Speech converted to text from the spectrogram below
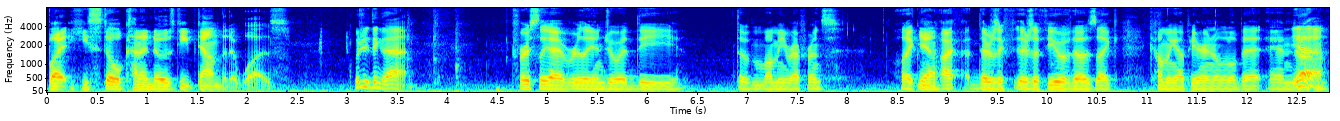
but he still kind of knows deep down that it was. What do you think of that? Firstly, I really enjoyed the the mummy reference. Like, Yeah. I, there's a there's a few of those like coming up here in a little bit, and Yeah. um,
